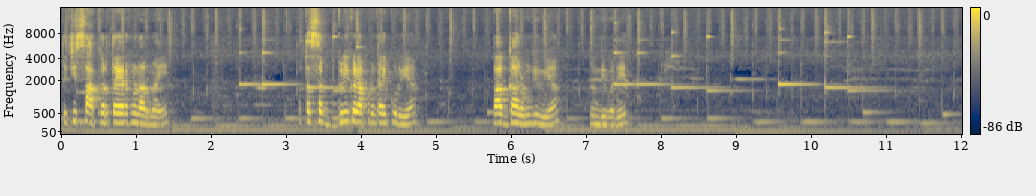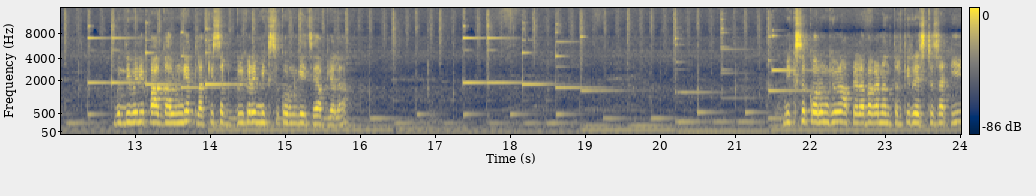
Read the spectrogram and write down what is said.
त्याची साखर तयार होणार नाही. आता सगळीकडे आपण काय करूया? पाक घालून घेऊया. बुंदीमध्ये बुंदीमध्ये पाक घालून घेतला की सगळीकडे मिक्स करून घ्यायचं आहे आपल्याला. मिक्स करून घेऊन आपल्याला बघा नंतर ती रेस्टसाठी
